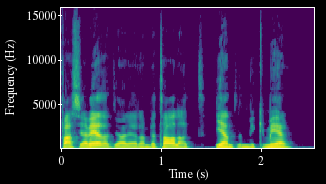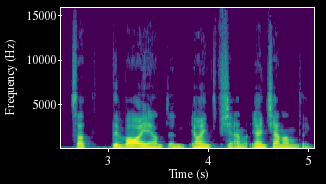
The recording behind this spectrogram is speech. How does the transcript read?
Fast jag vet att jag redan betalat egentligen mycket mer. Så att det var egentligen, jag har inte, förtjänat, jag har inte tjänat någonting.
